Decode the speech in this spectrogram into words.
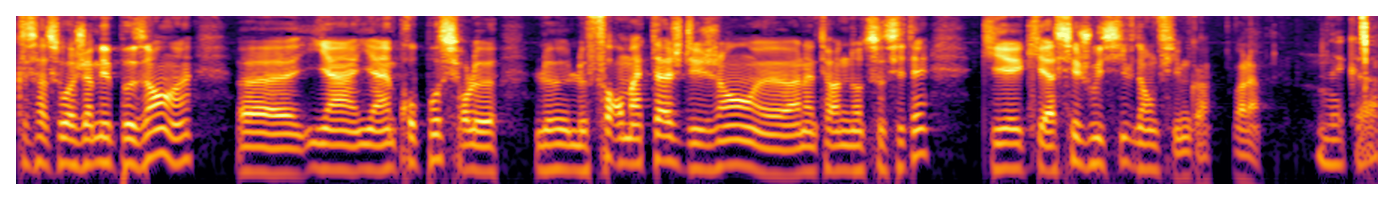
que ça soit jamais pesant, hein, il y, a un- il y a un propos sur le, le, le formatage des gens euh, à l'intérieur de notre société qui est, qui est assez jouissif dans le film. Quoi. Voilà. D'accord.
